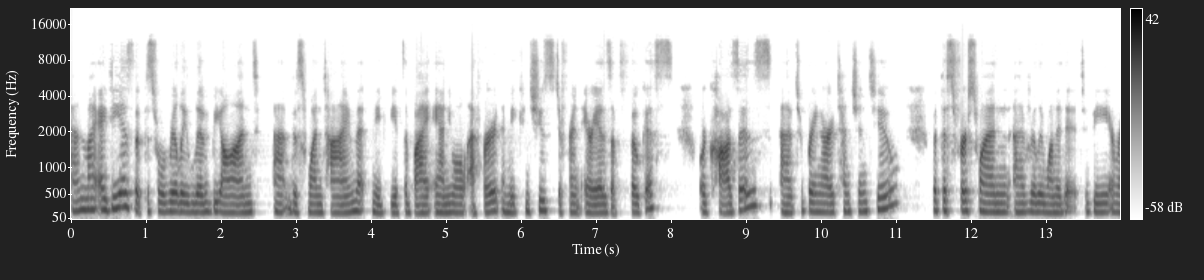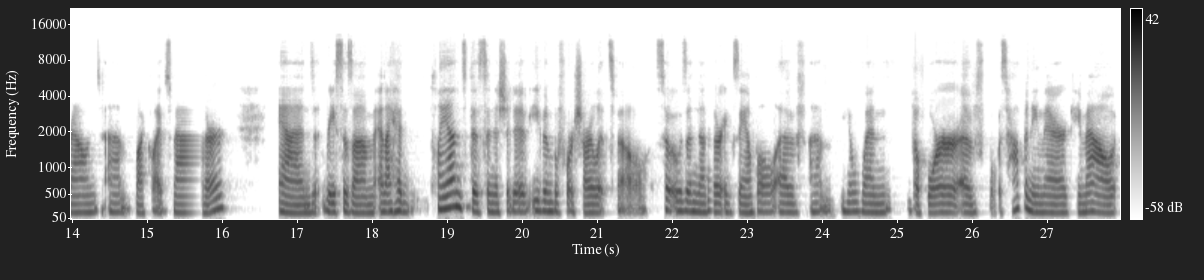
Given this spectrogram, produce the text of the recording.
And my idea is that this will really live beyond uh, this one time, that maybe it's a biannual effort, and we can choose different areas of focus or causes uh, to bring our attention to. But this first one, I really wanted it to be around um, Black Lives Matter and racism. And I had planned this initiative even before Charlottesville. So it was another example of, um, you know, when the horror of what was happening there came out,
